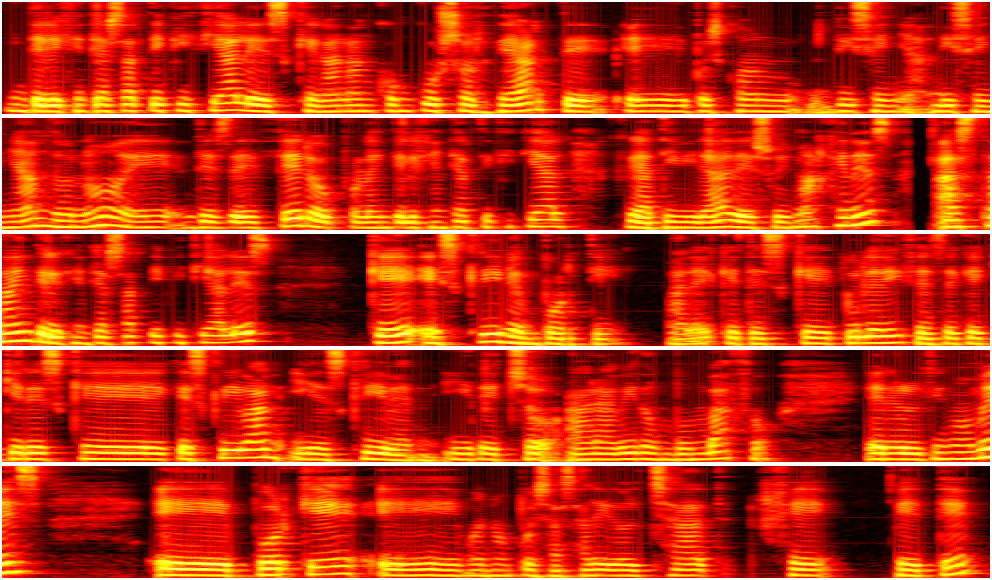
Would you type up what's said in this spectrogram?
inteligencias artificiales que ganan concursos de arte, eh, pues con diseñando ¿no? Eh, desde cero por la inteligencia artificial creatividades o imágenes, hasta inteligencias artificiales que escriben por ti, ¿vale? Que, te, que tú le dices de qué quieres que, escriban y escriben. Y de hecho ahora ha habido un bombazo en el último mes eh, porque, bueno, pues ha salido el chat GPT,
